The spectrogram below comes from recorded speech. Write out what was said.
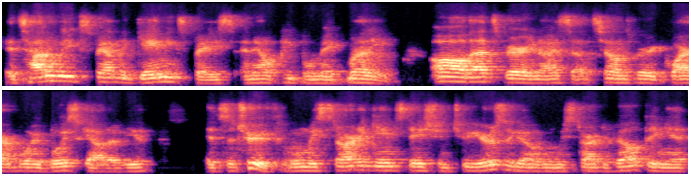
It's how do we expand the gaming space and help people make money? Oh, that's very nice. That sounds very choir boy, boy scout of you. It's the truth. When we started GameStation two years ago, when we started developing it,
